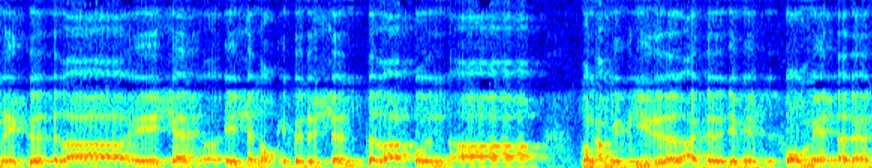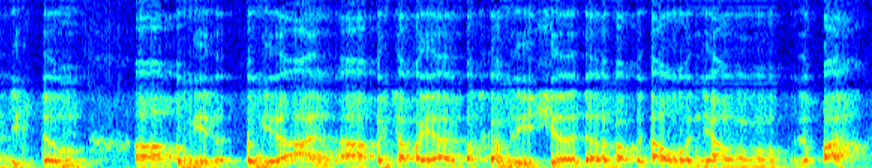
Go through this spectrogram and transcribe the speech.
mereka telah AHF Asian Hockey Federation telah pun uh, mengambil kira ada dia punya format dan sistem uh, pengira, pengiraan uh, pencapaian pasukan Malaysia dalam beberapa tahun yang lepas.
